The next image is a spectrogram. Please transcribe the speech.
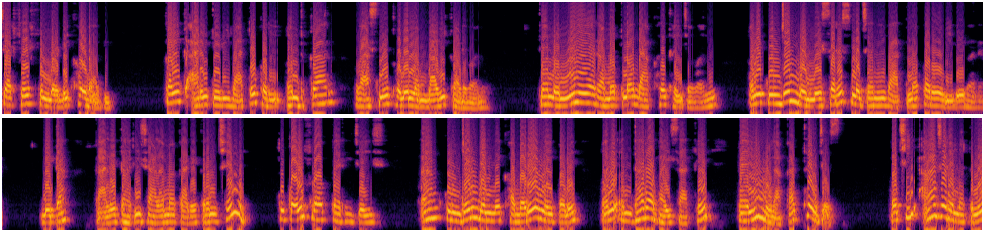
ચાર ફેર ફૂલડી ખવડાવી. કંઈક આડી તેડી વાતો કરી અંધકાર વાસને થોડો લંબાવી કાઢવાનો. ત્યાં મમ્મીએ રમતમાં દાખલ થઈ જવાનું. અને કુંજન બંને સરસ મજાની વાતમાં પરોવી દેવાના. બેટા, કાલે તારી શાળામાં કાર્યક્રમ છે ને? તું કયું ફ્રોક પહેરી જઈશ? આમ કુંજન બેનને ખબર નહીં પડે અને અંધારાભાઈ સાથે પહેલી મુલાકાત થઈ જશે. પછી આ જ રમતને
